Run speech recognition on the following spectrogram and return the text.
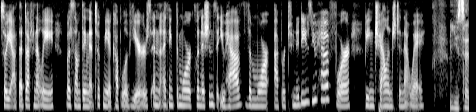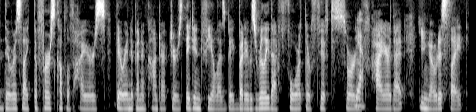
So yeah, that definitely was something that took me a couple of years. And I think the more clinicians that you have, the more opportunities you have for being challenged in that way. You said there was like the first couple of hires, they were independent contractors. They didn't feel as big, but it was really that fourth or fifth sort yeah. of hire that you noticed. Like,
